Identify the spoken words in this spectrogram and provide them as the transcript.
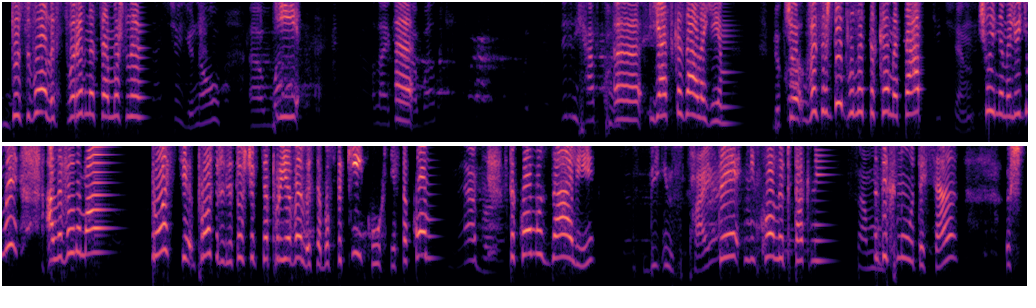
дозволив, створив на це можливість. uh, І е, uh, е, я сказала їм, що ви завжди були такими та чуйними людьми, але ви не мали прості, простору для того, щоб це проявилося. Бо в такій кухні, в такому, в такому залі ти ніколи б так не надихнутися, щ-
